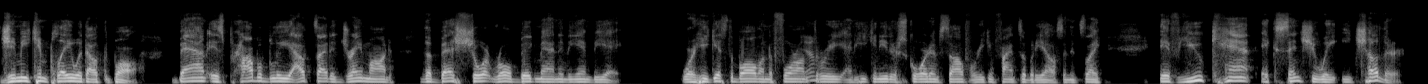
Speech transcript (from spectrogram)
Jimmy can play without the ball. Bam is probably outside of Draymond the best short roll big man in the NBA, where he gets the ball on the four on Yeah. three and he can either score it himself or he can find somebody else. And it's like, if you can't accentuate each other,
